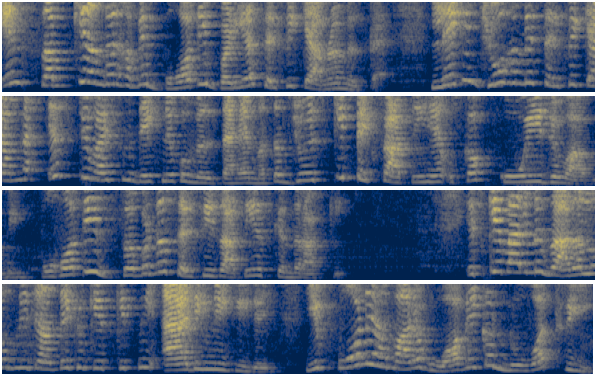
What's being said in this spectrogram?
इन सब के अंदर हमें बहुत ही बढ़िया सेल्फी कैमरा मिलता है। लेकिन जो हमें सेल्फी कैमरा इस डिवाइस में देखने को मिलता है मतलब जो इसकी पिक्स आती हैं, उसका कोई जवाब नहीं। बहुत ही ज़बरदस्त सेल्फीज आती है इसके अंदर आपकी। इसके बारे में ज़्यादा लोग नहीं जानते क्योंकि इसकी इतनी एड ही नहीं की गई। ये फ़ोन है हमारा हुआवे का नोवा थ्री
